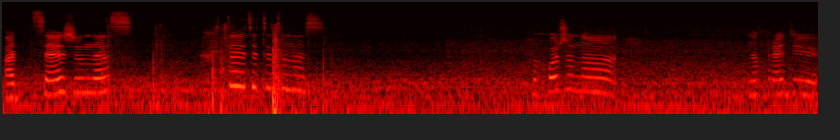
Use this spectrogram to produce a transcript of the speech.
А це ж у нас. Хто це тут у нас? Похоже на. на Фредді.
